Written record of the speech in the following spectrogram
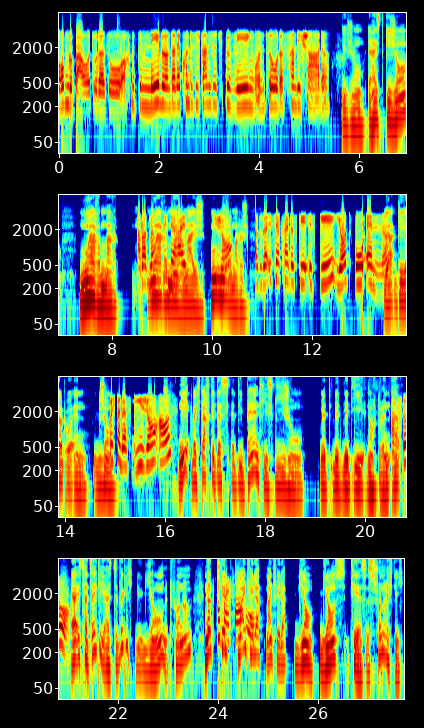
rumgebaut oder so, auch mit dem Nebel und da, der konnte sich gar nicht richtig bewegen und so, das fand ich schade. Gijon. Der heißt Gijon Muharmar. Aber nicht, der heißt. Gijon? Muharmaj. Also da ist ja kein, das G ist G-J-O-N, ne? Ja, G-J-O-N. Gijon. Spricht man das Gijon aus? Nee, aber ich dachte, dass äh, die Band hieß Gijon. Mit, mit, mit I noch drin. Ach er, so. er ist tatsächlich, er heißt wirklich Guillaume mit Vornamen. Nee, Sonst stimmt. Mein. Fehler, mein Fehler. Guillaume. Guillaumes T. ist schon richtig.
